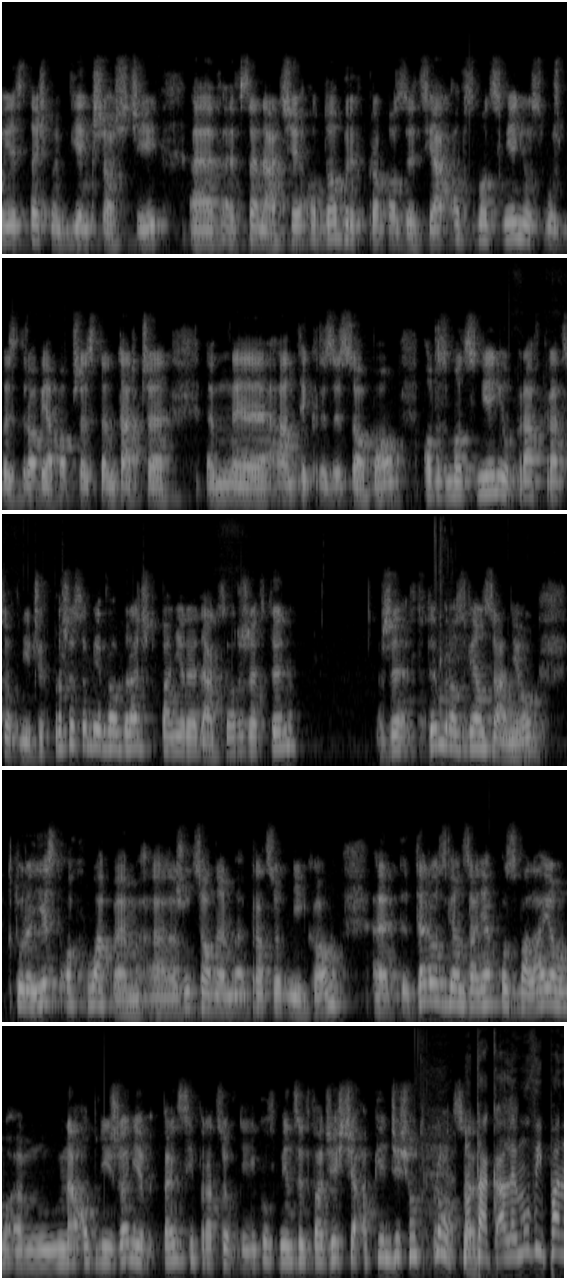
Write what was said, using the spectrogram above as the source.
bo jesteśmy w większości e, w Senacie, o dobrych propozycjach, o wzmocnieniu służby zdrowia poprzez tę tarczę e, antykryzysową, o wzmocnieniu praw pracowniczych. Proszę sobie wyobrazić, panie redaktor, że w tym że w tym rozwiązaniu, które jest ochłapem e, rzuconym pracownikom, te rozwiązania pozwalają na obniżenie pensji pracowników między 20 a 50%. No tak, ale mówi pan,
